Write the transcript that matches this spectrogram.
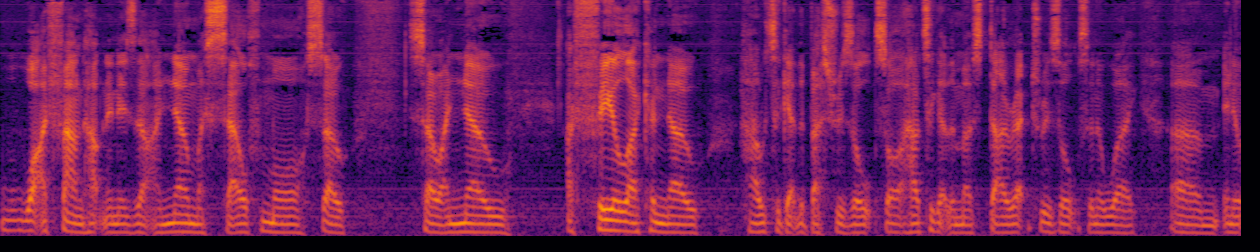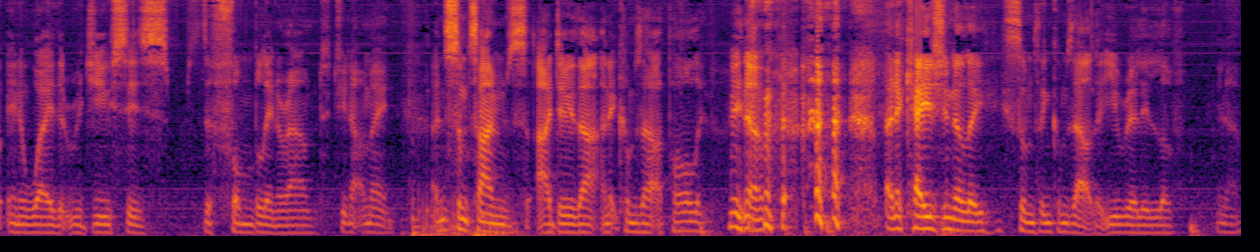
what I found happening is that I know myself more so so I know I feel like I know how to get the best results or how to get the most direct results in a way um, in a in a way that reduces the fumbling around. Do you know what I mean? And sometimes I do that and it comes out appalling, you know. and occasionally something comes out that you really love, you know.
